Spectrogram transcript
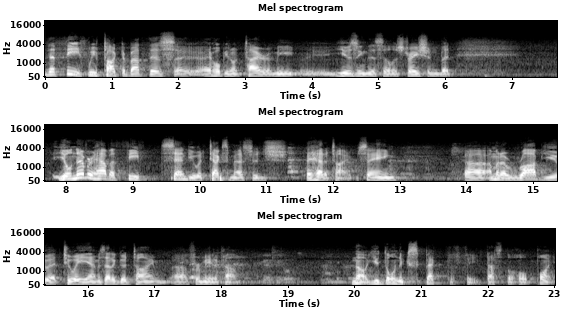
The thief, we've talked about this. I hope you don't tire of me using this illustration, but you'll never have a thief send you a text message ahead of time saying, uh, I'm going to rob you at 2 a.m. Is that a good time uh, for me to come? No, you don't expect the thief. That's the whole point.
